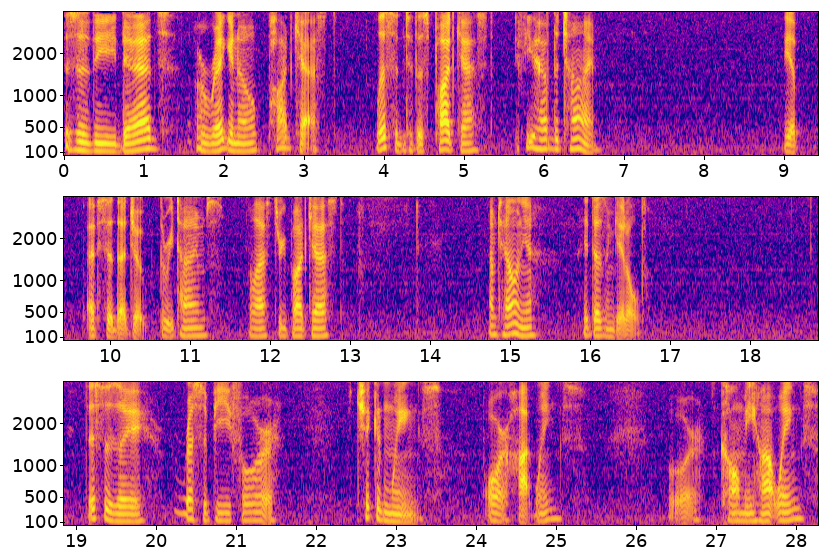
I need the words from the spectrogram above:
This is the Dad's Oregano podcast. Listen to this podcast if you have the time. Yep, I've said that joke three times the last three podcasts. I'm telling you, it doesn't get old. This is a recipe for chicken wings, or hot wings, or call me hot wings.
